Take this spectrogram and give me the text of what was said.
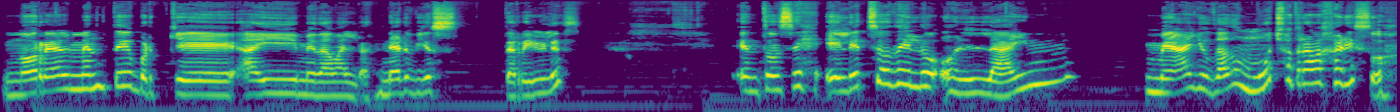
no realmente, porque ahí me daban los nervios terribles. Entonces, el hecho de lo online me ha ayudado mucho a trabajar eso.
